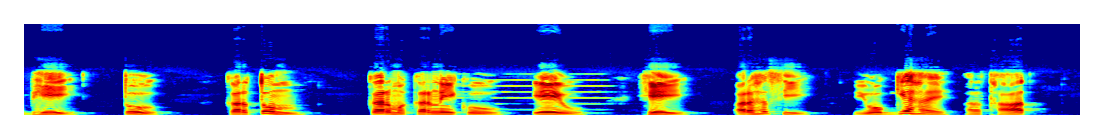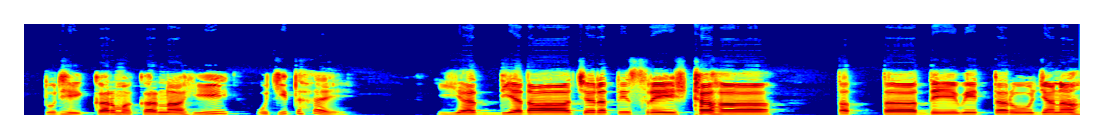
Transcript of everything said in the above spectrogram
भी तू कर्तुम कर्म करने को एव ही अर्हसी योग्य है, अर्थात तुझे कर्म करना ही उचित है। यद्यदाचरति श्रेष्ठः तत्तदेवेतरो जनः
